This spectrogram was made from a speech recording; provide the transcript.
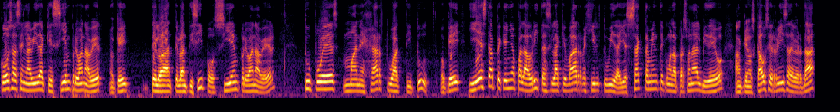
cosas en la vida que siempre van a haber, ¿ok? Te lo, te lo anticipo, siempre van a haber. Tú puedes manejar tu actitud, ¿ok? Y esta pequeña palabrita es la que va a regir tu vida. Y exactamente como la persona del video, aunque nos cause risa de verdad,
